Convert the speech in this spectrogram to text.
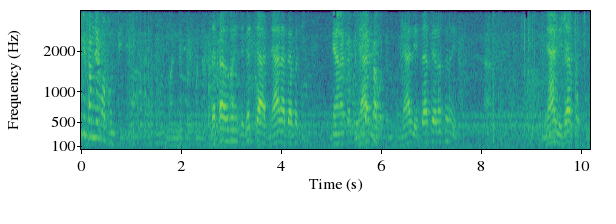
છે સમજણમાં ભૂલ થઈ વગરનું જગત આ જ્ઞાન આપ્યા પછી. જ્ઞાન લીધા પેલા છે ને જ્ઞાન લીધા પછી.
